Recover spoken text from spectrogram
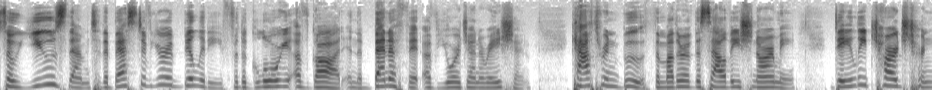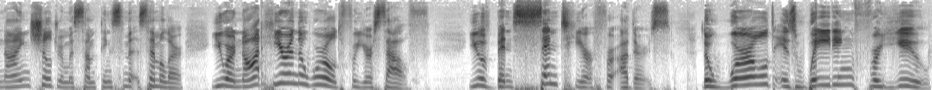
so use them to the best of your ability for the glory of God and the benefit of your generation. Catherine Booth, the mother of the Salvation Army, daily charged her nine children with something similar. You are not here in the world for yourself, you have been sent here for others. The world is waiting for you.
